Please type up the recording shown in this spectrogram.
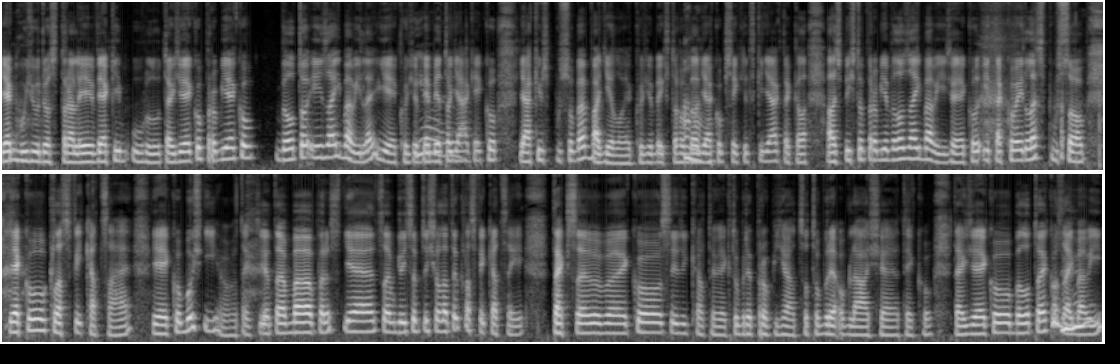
jak no. můžu dostrali, v jakým úhlu, takže jako pro mě jako bylo to i zajímavý lidi, jako že by jo, mě to nějak jako, nějakým způsobem vadilo, jako že bych z toho ano. byl jako psychicky nějak takhle, ale spíš to pro mě bylo zajímavý, že jako i takovýhle způsob jako klasifikace je jako božný, jo. takže tam eh, prostě jsem, když jsem přišel na tu klasifikaci, tak jsem jako si říkal, to, jak to bude probíhat, co to bude obnášet, jako, takže jako bylo to jako mm-hmm. zajímavý,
